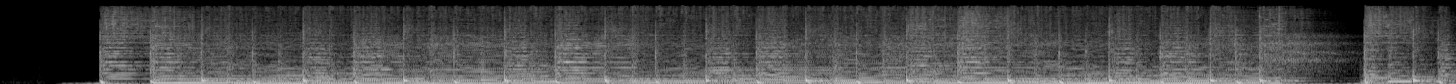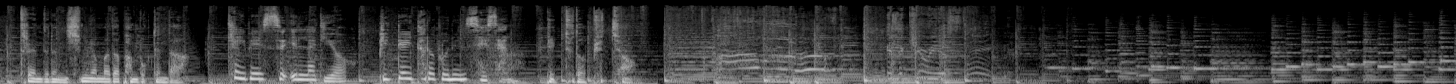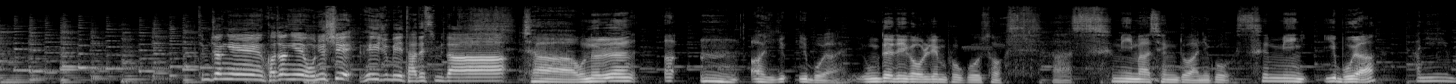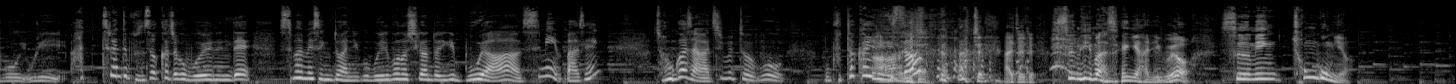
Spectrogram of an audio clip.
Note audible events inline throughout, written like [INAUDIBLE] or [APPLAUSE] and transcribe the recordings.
트렌드는 10년마다 반복된다. KBS 1라디오 빅데이터로 보는 세상. Big to the Future. 팀장님, 과장님, 온유 씨 회의 준비 다 됐습니다. 자, 오늘은 아, 음, 아 이게 이 뭐야? 용대리가 올린 보고서 아 스미마생도 아니고 스밍 이 뭐야? 아니 뭐 우리 핫 트렌드 분석하자고 모였는데 스마매생도 아니고 뭐 일본어 시간도 이게 뭐야 すみません? 정 과장 아침부터 뭐, 뭐 부탁할 일 아, 있어? [LAUGHS] 아, 저, 저, 스미 마생이 아니고요. 스밍 총공이요.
